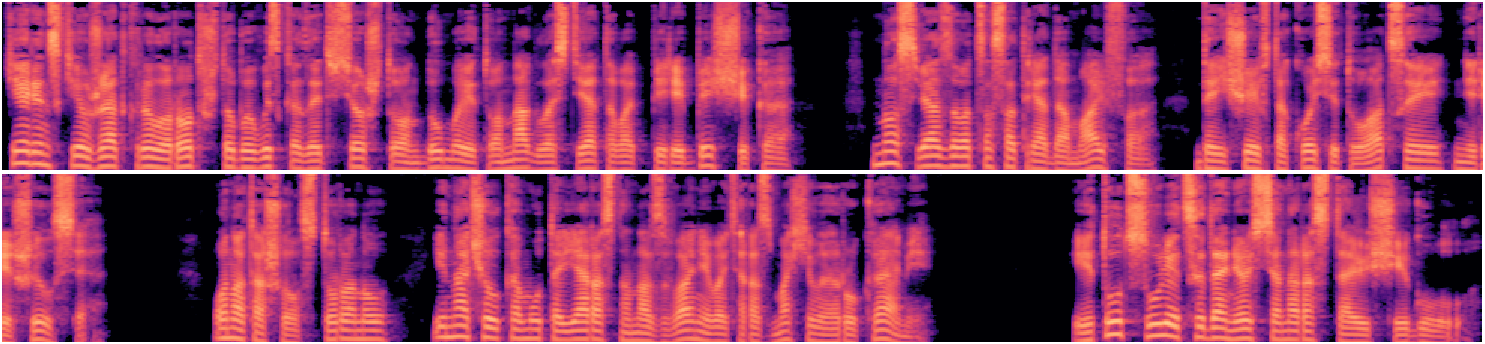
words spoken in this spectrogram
Керенский уже открыл рот, чтобы высказать все, что он думает о наглости этого перебежчика, но связываться с отрядом Альфа, да еще и в такой ситуации, не решился. Он отошел в сторону и начал кому-то яростно названивать, размахивая руками. И тут с улицы донесся нарастающий гул.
